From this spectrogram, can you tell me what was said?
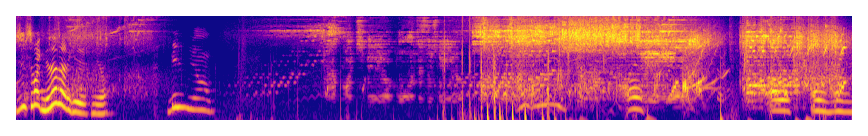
Bizim Spike neden hareket etmiyor? Bilmiyorum. Al. Al. Al.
